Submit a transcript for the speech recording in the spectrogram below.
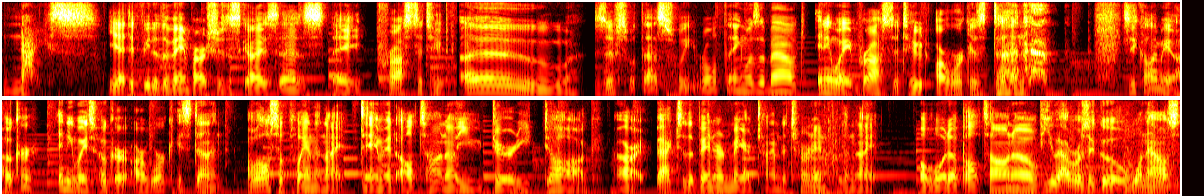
Nice. Yeah, defeated the vampire. She was disguised as a prostitute. Oh, is this what that sweet roll thing was about? Anyway, prostitute, our work is done. is he calling me a hooker? Anyways, hooker, our work is done. I will also play in the night. Damn it, Altana, you dirty dog. All right, back to the Bannered Mare. Time to turn in for the night. Oh, what up, Altano? A few hours ago, one house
